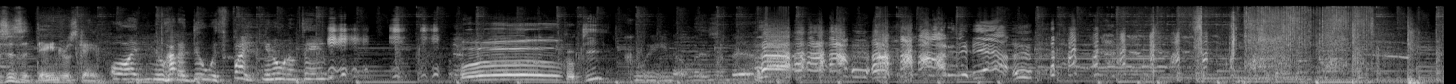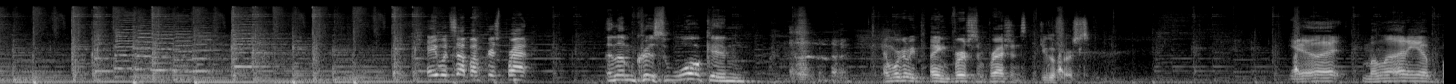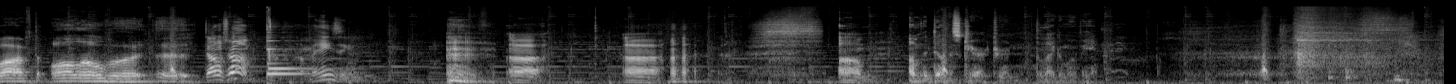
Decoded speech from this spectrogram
This is a dangerous game. All I knew how to do was fight, you know what I'm saying? Ooh. Cookie? Queen Elizabeth. yeah. hey, what's up? I'm Chris Pratt. And I'm Chris Walken. And we're gonna be playing first impressions. You go first. You know what? Melania barfed all over. Uh, Donald Trump. Amazing. uh, uh, um, I'm the dumbest character in the Lego movie.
